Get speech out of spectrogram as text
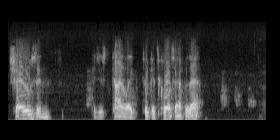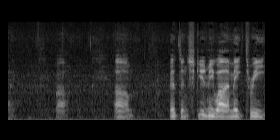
shows, and it just kind of like took its course after that. Milton, excuse me while I make three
